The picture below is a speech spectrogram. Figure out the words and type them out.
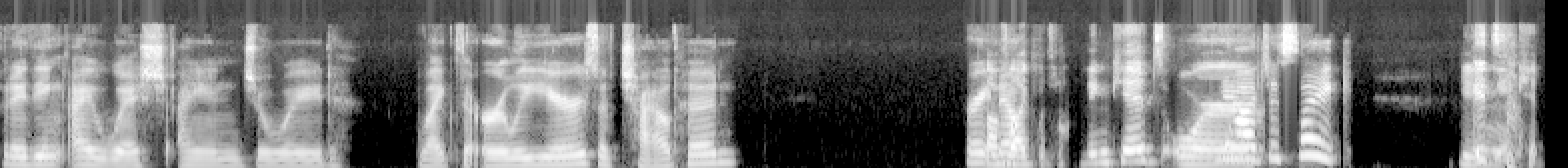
but I think I wish I enjoyed like the early years of childhood. Right Of now, like having kids or yeah, just like being it's a kid?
